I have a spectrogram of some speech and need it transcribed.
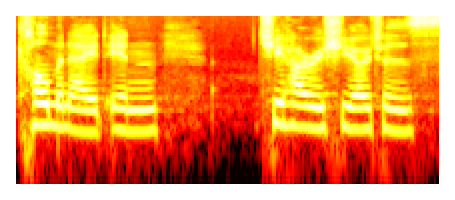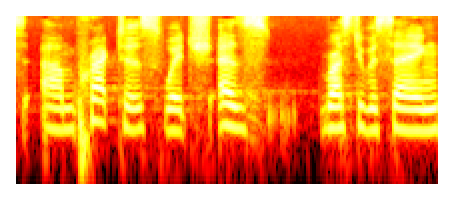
culminate in Chiharu Shiota's um, practice, which, as Rusty was saying,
